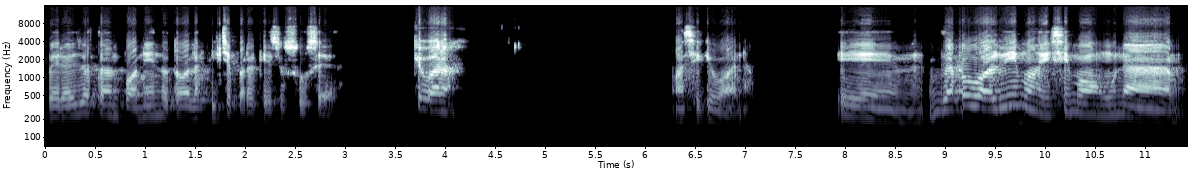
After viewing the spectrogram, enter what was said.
pero ellos están poniendo todas las fichas para que eso suceda. Qué bueno. Así que bueno. Eh, después volvimos hicimos una...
